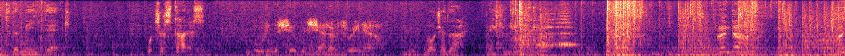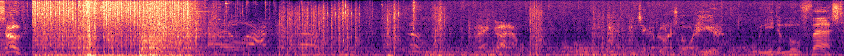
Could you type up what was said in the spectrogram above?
We're moving to the main deck. What's your status? Holding the ship with Shadow 3 now. Roger that. Making it. Man down! Rush out! I got him! Pinche cabrones nowhere here. We need to move fast.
